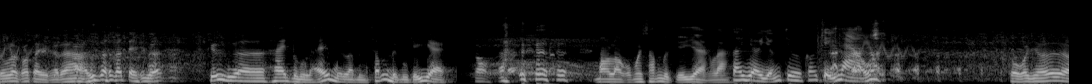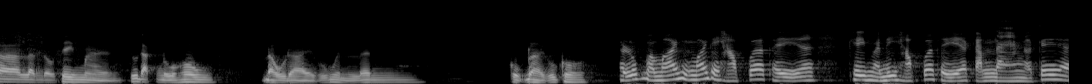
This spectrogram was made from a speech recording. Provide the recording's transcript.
Đúng là có tiền rồi đó à, có, có tiền nữa cứ ờ, hai tuần lễ mình là mình sắm đựng chỉ vàng. Bao lâu cũng mới sắm được chỉ vàng Lan? Tới giờ vẫn chưa có chỉ nào. Cô có nhớ ờ, lần đầu tiên mà chú đặt nụ hôn đầu đời của mình lên cuộc đời của cô? Lúc mà mới mới đi học á, thì ờ, khi mà đi học á, thì cầm đàn rồi cái ờ,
